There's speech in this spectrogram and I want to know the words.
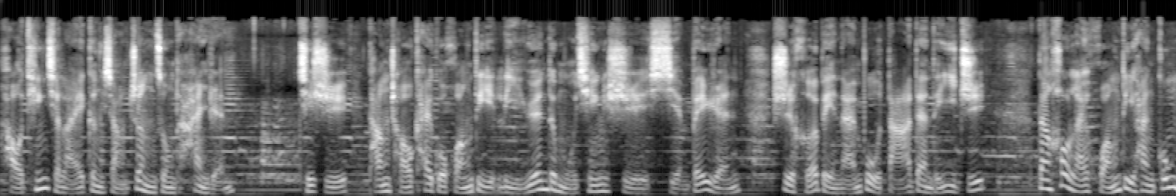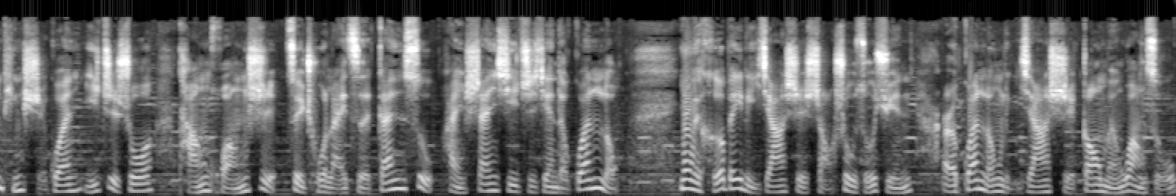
好听起来更像正宗的汉人。其实，唐朝开国皇帝李渊的母亲是鲜卑人，是河北南部韃旦的一支。但后来皇帝和宫廷史官一致说，唐皇室最初来自甘肃和山西之间的关陇，因为河北李家是少数族群，而关陇李家是高门望族，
